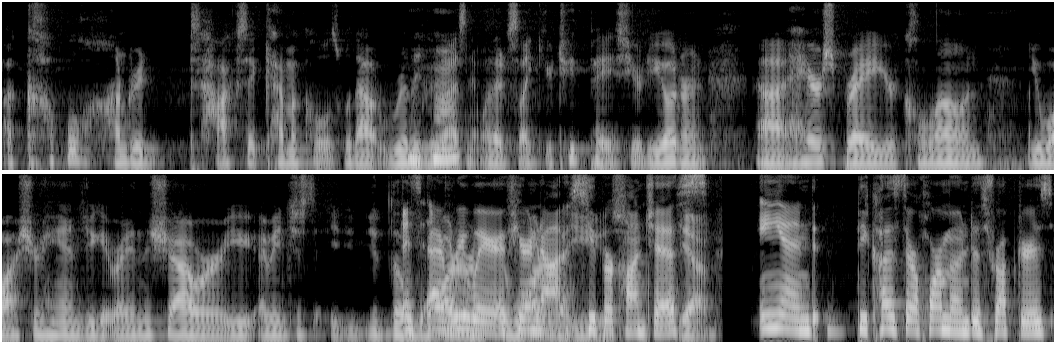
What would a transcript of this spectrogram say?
a couple hundred toxic chemicals without really realizing it. Whether it's like your toothpaste, your deodorant, uh, hairspray, your cologne. You wash your hands. You get ready in the shower. You, I mean, just the it's water- everywhere if you're not you super use. conscious. Yeah. And because they're hormone disruptors,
